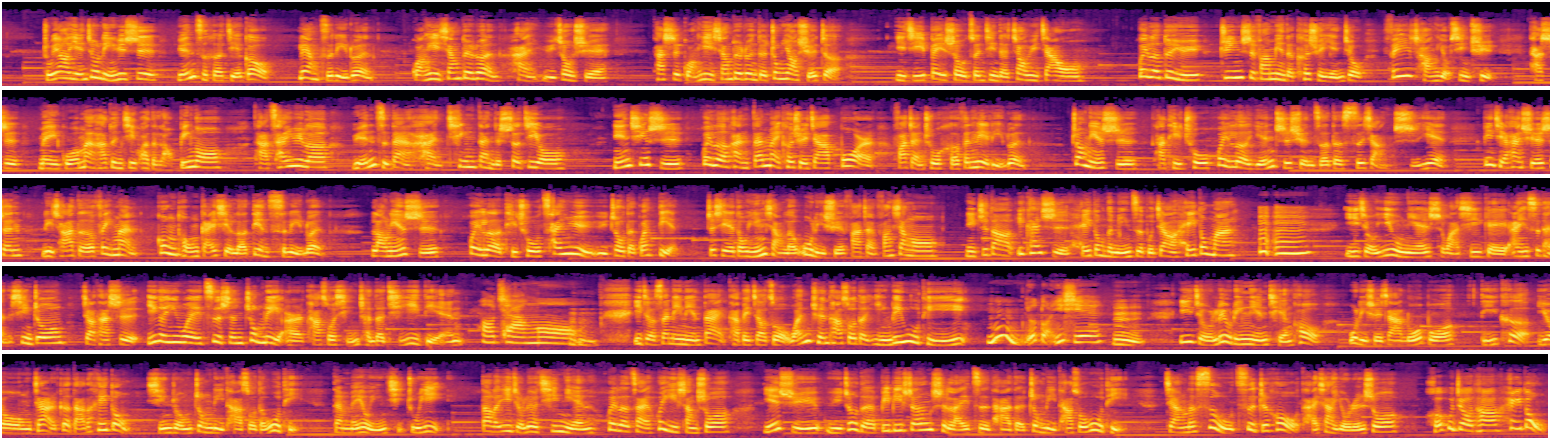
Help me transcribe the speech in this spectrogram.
主要研究领域是原子核结构、量子理论、广义相对论和宇宙学。他是广义相对论的重要学者，以及备受尊敬的教育家哦。惠勒对于军事方面的科学研究非常有兴趣，他是美国曼哈顿计划的老兵哦，他参与了原子弹和氢弹的设计哦。年轻时，惠勒和丹麦科学家波尔发展出核分裂理论。壮年时，他提出惠勒延迟选择的思想实验，并且和学生理查德·费曼共同改写了电磁理论。老年时，惠勒提出参与宇宙的观点，这些都影响了物理学发展方向哦。你知道一开始黑洞的名字不叫黑洞吗？嗯嗯。一九一五年，史瓦西给爱因斯坦的信中，叫它是一个因为自身重力而塌缩形成的奇异点。好长哦。一九三零年代，它被叫做完全塌缩的引力物体。嗯，有短一些。嗯。一九六零年前后，物理学家罗伯·迪克用加尔各答的黑洞形容重力塌缩的物体，但没有引起注意。到了一九六七年，惠勒在会议上说：“也许宇宙的哔哔声是来自它的重力塌缩物体。”讲了四五次之后，台下有人说：“何不叫它黑洞？”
